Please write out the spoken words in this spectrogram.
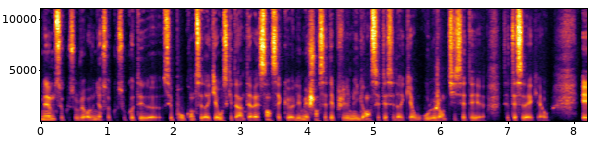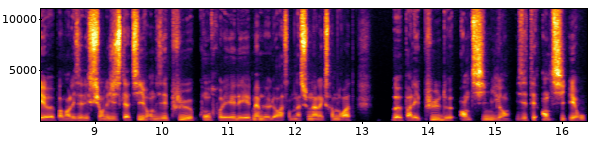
même ce que je vais revenir, ce, ce côté, c'est pour ou contre Cédric Héroux, ce qui était intéressant, c'est que les méchants, c'était plus les migrants, c'était Cédric Héroux. Ou le gentil, c'était Cédric Héroux. Et euh, pendant les élections législatives, on disait plus contre les, les même le, le Rassemblement national, l'extrême droite, euh, parlaient plus de anti-migrants, ils étaient anti-héros.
